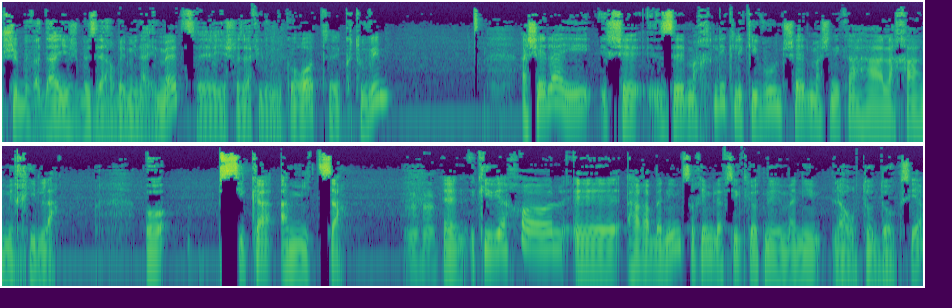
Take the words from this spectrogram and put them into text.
שבוודאי יש בזה הרבה מן האמת, יש לזה אפילו מקורות כתובים. השאלה היא שזה מחליק לכיוון של מה שנקרא ההלכה המכילה, או פסיקה אמיצה. כן, כביכול הרבנים צריכים להפסיק להיות נאמנים לאורתודוקסיה,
